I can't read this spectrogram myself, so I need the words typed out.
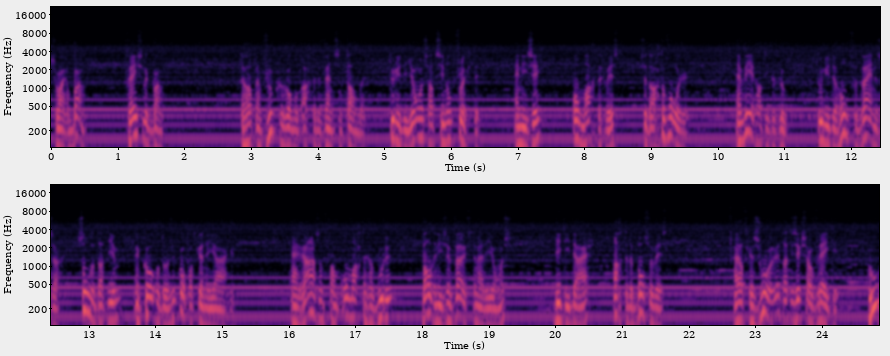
Ze waren bang, vreselijk bang. Er had een vloek gerommeld achter de vent zijn tanden, toen hij de jongens had zien ontvluchten. En hij zich, onmachtig wist, ze te achtervolgen. En weer had hij gevloekt, toen hij de hond verdwijnen zag, zonder dat hij hem een kogel door zijn kop had kunnen jagen. En razend van onmachtige woede balde hij zijn vuisten naar de jongens, die hij daar, achter de bossen wist. Hij had gezworen dat hij zich zou wreken. Hoe?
